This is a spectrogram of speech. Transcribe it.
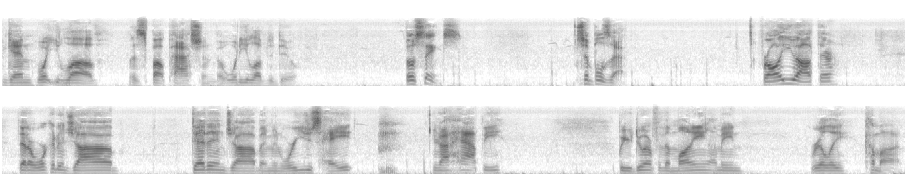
again, what you love. is about passion, but what do you love to do? Those things. Simple as that for all you out there that are working a job, dead end job, I mean, where you just hate, you're not happy, but you're doing it for the money, I mean, really? Come on.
